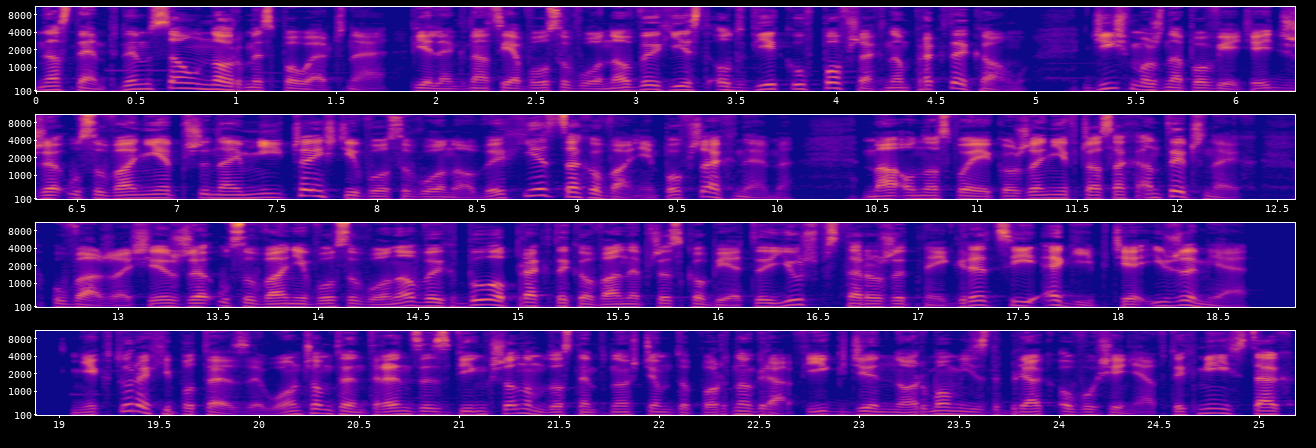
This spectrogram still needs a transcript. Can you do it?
Następnym są normy społeczne. Pielęgnacja włosów łonowych jest od wieków powszechną praktyką. Dziś można powiedzieć, że usuwanie przynajmniej części włosów łonowych jest zachowaniem powszechnym. Ma ono swoje korzenie w czasach antycznych. Uważa się, że usuwanie włosów łonowych było praktykowane przez kobiety już w starożytnej Grecji, Egipcie i Rzymie. Niektóre hipotezy łączą ten trend ze zwiększoną dostępnością do pornografii, gdzie normą jest brak owłosienia w tych miejscach,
